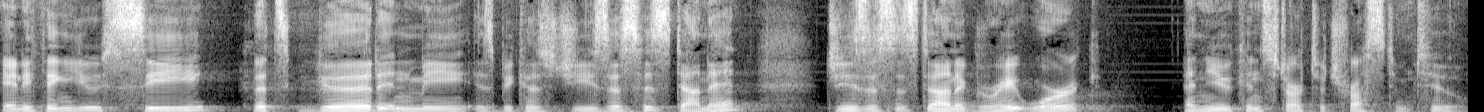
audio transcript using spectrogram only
Anything you see that's good in me is because Jesus has done it. Jesus has done a great work, and you can start to trust him too.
